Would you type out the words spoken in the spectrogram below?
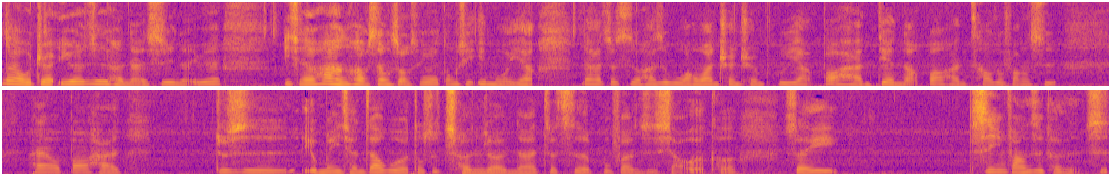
那我觉得医院是很难适应的，因为。以前的话很好上手，是因为东西一模一样。那这次的话是完完全全不一样，包含电脑，包含操作方式，还有包含就是我们以前照顾的都是成人，那这次的部分是小儿科，所以适应方式可能是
